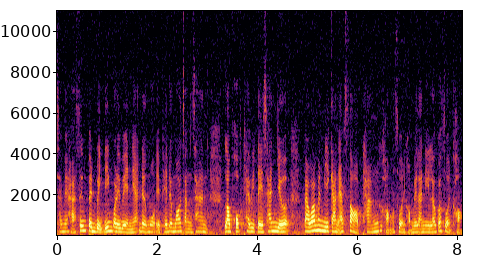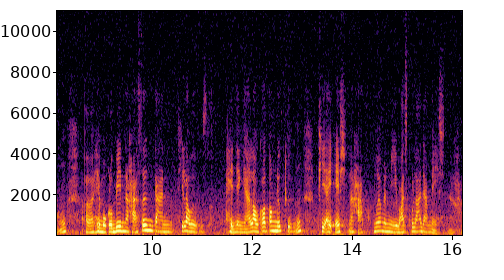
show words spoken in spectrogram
ใช่ไหมคะ ซึ่งเป็น bleeding บริเวณเนี้ย dermo epidermal junction เราพบ cavitation เยอะ แปลว่ามันมีการ absorb ทั้งของส่วนของเมลานินแล้วก็ส่วนของเฮโมโกลบินนะคะ ซึ่งการที่เราเห็นอย่างนี้ยเราก็ต้องนึกถึง PIH นะคะ เมื่อมันมี vascular damage นะคะ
